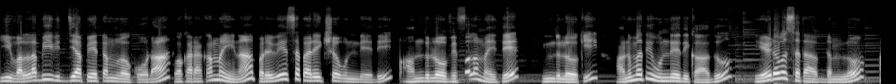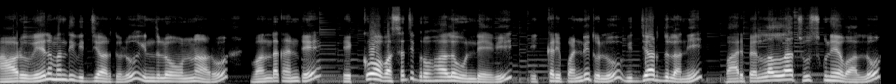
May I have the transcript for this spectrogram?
ఈ వల్లభీ విద్యాపీఠంలో కూడా ఒక రకమైన ప్రవేశ పరీక్ష ఉండేది. అందులో విఫలమైతే ఇందులోకి అనుమతి ఉండేది కాదు. ఏడవ శతాబ్దంలో ఆరు వేల మంది విద్యార్థులు ఇందులో ఉన్నారు. వంద కంటే ఎక్కువ వసతి గృహాలు ఉండేవి. ఇక్కడి పండితులు విద్యార్థులని వారి పిల్లల్లా చూసుకునేవాళ్ళు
